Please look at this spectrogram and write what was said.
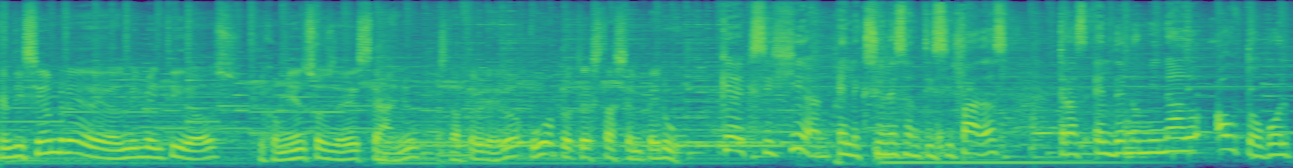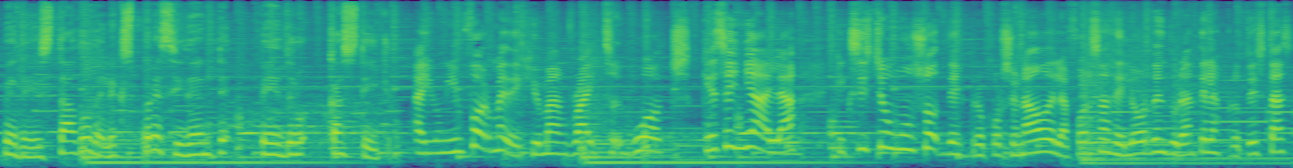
En diciembre de 2022 y comienzos de este año, hasta febrero, hubo protestas en Perú. Que exigían elecciones anticipadas tras el denominado autogolpe de Estado del expresidente Pedro Castillo. Hay un informe de Human Rights Watch que señala que existe un uso desproporcionado de las fuerzas del orden durante las protestas.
